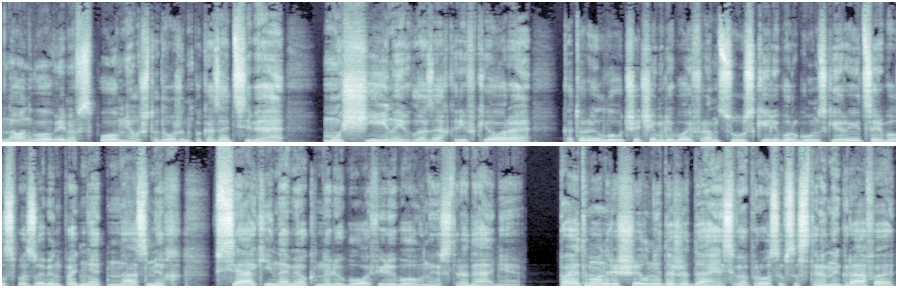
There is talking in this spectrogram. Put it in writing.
Но он вовремя вспомнил, что должен показать себя мужчиной в глазах Кривкера, который лучше, чем любой французский или бургундский рыцарь, был способен поднять на смех всякий намек на любовь и любовные страдания. Поэтому он решил, не дожидаясь вопросов со стороны графа,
